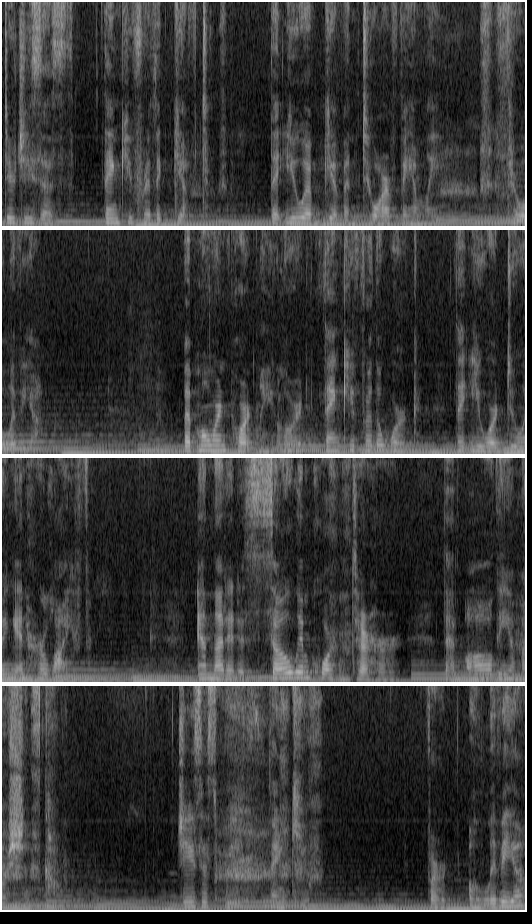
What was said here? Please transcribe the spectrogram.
Dear Jesus, thank you for the gift that you have given to our family through Olivia. But more importantly, Lord, thank you for the work you are doing in her life and that it is so important to her that all the emotions come. Jesus, we thank you for Olivia,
